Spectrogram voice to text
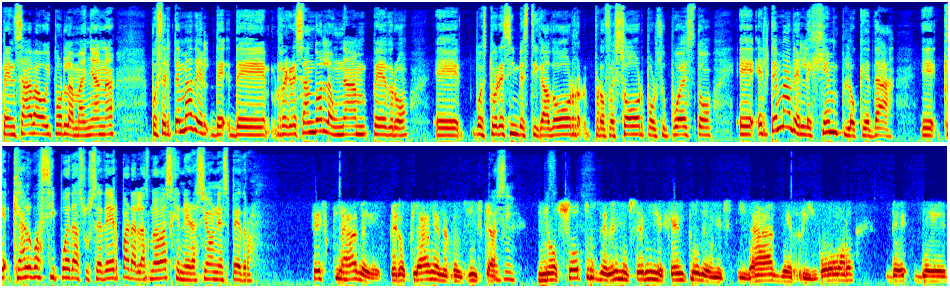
pensaba hoy por la mañana, pues el tema de, de, regresando a la UNAM, Pedro, eh, pues tú eres investigador, profesor, por supuesto, eh, el tema del ejemplo que da, eh, que, algo así pueda suceder para las nuevas generaciones, Pedro. Es clave, pero clave, Ana Francisca. Pues nosotros debemos ser un ejemplo de honestidad, de rigor, de,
